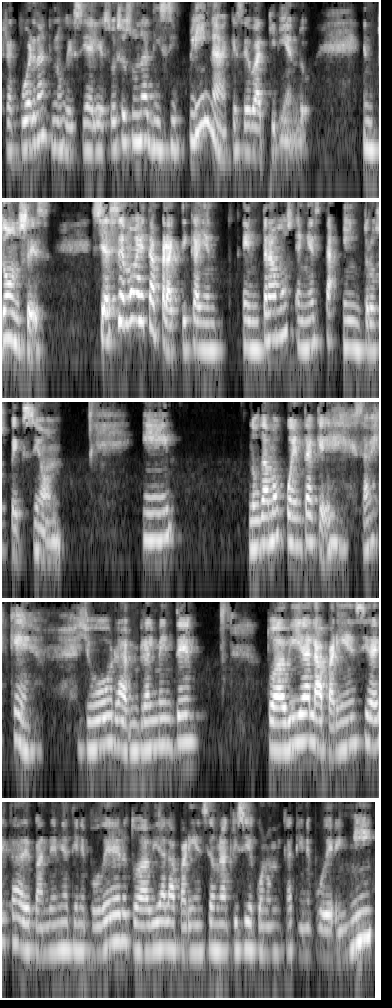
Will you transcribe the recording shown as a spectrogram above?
¿Recuerdan que nos decía él eso? Eso es una disciplina que se va adquiriendo. Entonces, si hacemos esta práctica y entramos en esta introspección y nos damos cuenta que, ¿sabes qué? Yo realmente todavía la apariencia esta de pandemia tiene poder, todavía la apariencia de una crisis económica tiene poder en mí,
